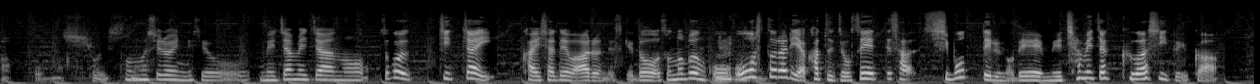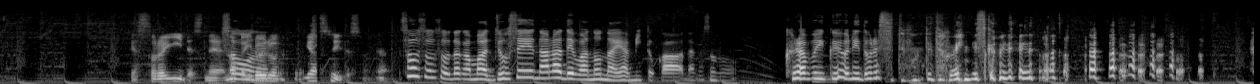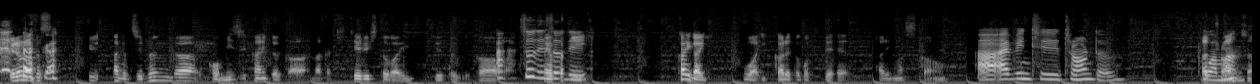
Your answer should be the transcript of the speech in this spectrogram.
あ、面白いですね。面白いんですよめちゃめちゃあのすごいちっちゃい会社ではあるんですけどその分こう、うんオーストラリアかつ女性ってさ絞ってるのでめちゃめちゃ詳しいというかいや、それいいですね。なんかいろいろ聞きやすいですよね。そうそうそう。だからまあ女性ならではの悩みとかなんかそのクラブ行くようにドレスって持ってた方がいいんですかみたいな。なんかなんか。自分がこう身近にというか、なんか聞ける人がいるというか、あそうですそうです。海外は行かれたことってありますか？あ I've been to Toronto あ for a month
